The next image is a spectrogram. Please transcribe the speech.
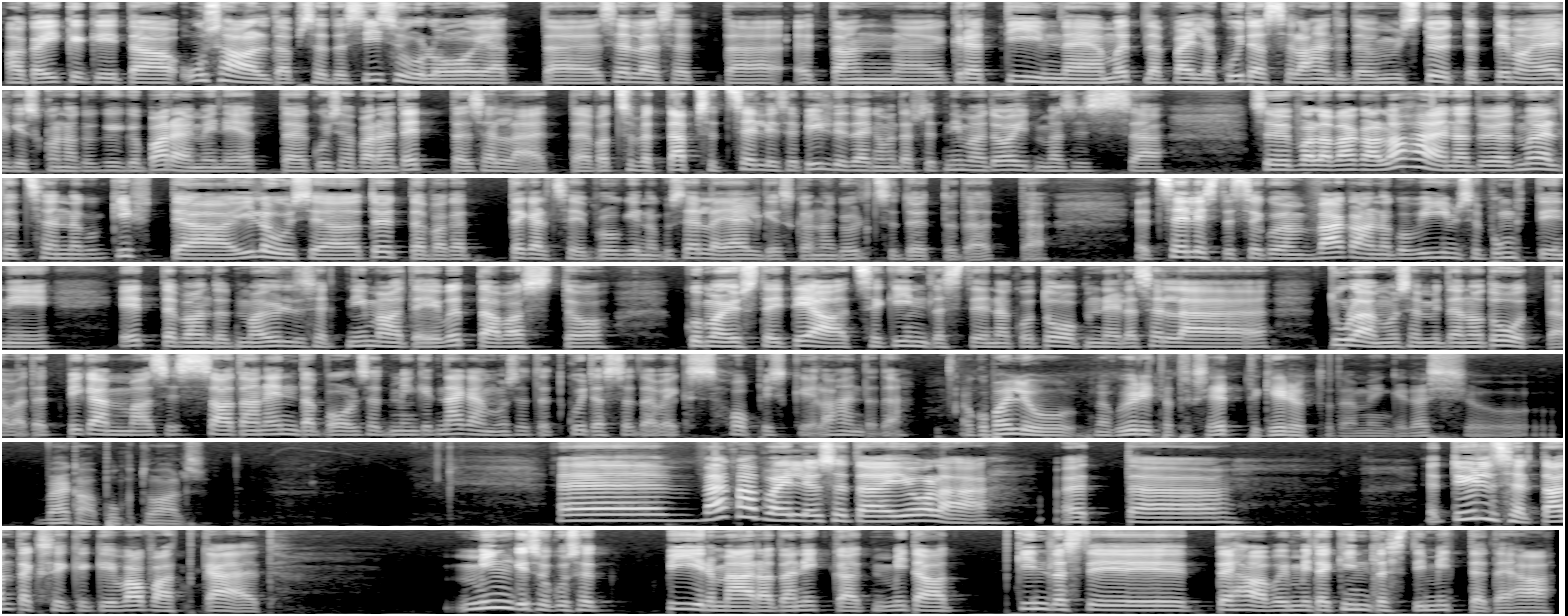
aga ikkagi ta usaldab seda sisuloojat äh, selles, et, äh, et ta on äh, kreatiivne ja mõtleb välja, kuidas see lahendada või mis töötab tema jälgiskonnaga kõige paremini, et kui sa paned ette selle, et vot sa pead täpselt sellise pildi tegema, täpselt niimoodi hoidma, siis see võib olla väga lahe, nad võivad mõelda, et see on nagu kihvt ja ilus ja töötab, aga tegelikult see ei pruugi nagu selle jälgiskonnaga üldse töötada, et et sellistesse, kui on väga nagu viimse punktini ette pandud, ma üldiselt niimoodi ei võta vastu, kui ma just ei tea, et see kindlasti nagu toob neile selle tulemuse, mida nad ootavad, et pigem ma siis saadan endapoolsed mingid nägemused, et kuidas seda võiks hoopiski lahendada. aga kui palju nagu üritatakse ette kirjutada mingeid asju väga punktuaalselt äh,? väga palju seda ei ole, et äh, et üldiselt antakse ikkagi vabad käed. mingisugused piirmäärad on ikka, et mida kindlasti teha või mida kindlasti mitte teha.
